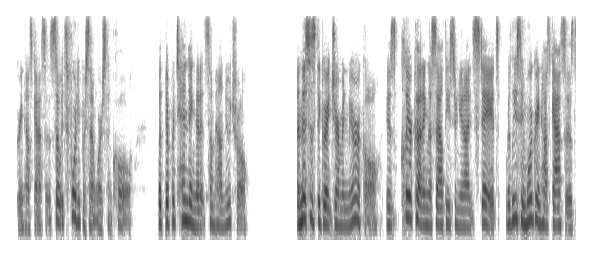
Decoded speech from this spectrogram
greenhouse gases. So it's 40% worse than coal but they're pretending that it's somehow neutral and this is the great German miracle, is clear cutting the southeastern United States, releasing more greenhouse gases,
